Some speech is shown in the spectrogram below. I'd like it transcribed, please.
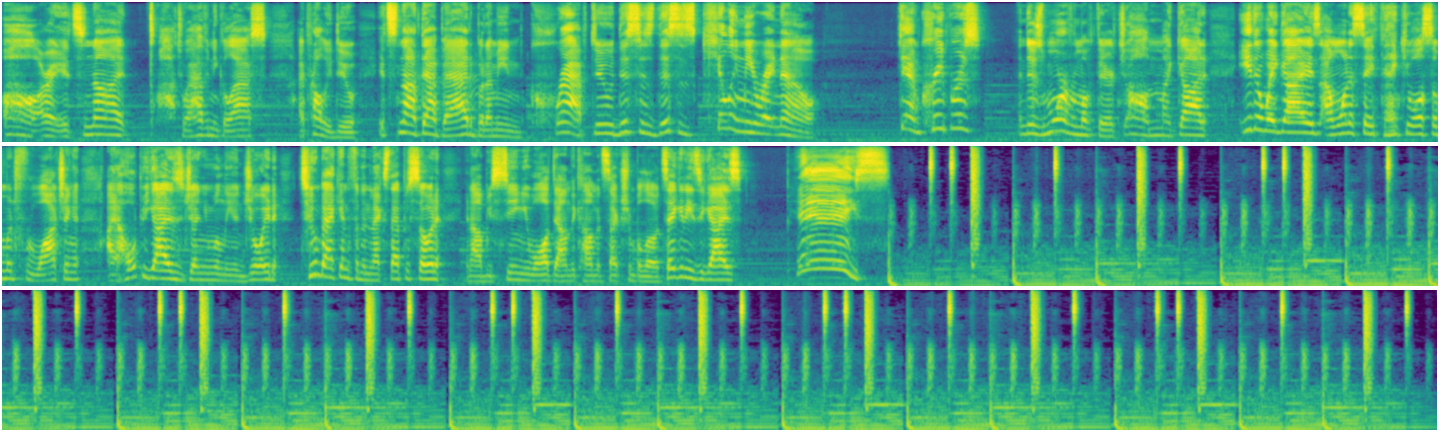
Oh, all right. It's not. Oh, do I have any glass? I probably do. It's not that bad, but I mean, crap, dude. This is this is killing me right now. Damn creepers. And there's more of them up there. Oh my god. Either way, guys, I want to say thank you all so much for watching. I hope you guys genuinely enjoyed. Tune back in for the next episode, and I'll be seeing you all down in the comment section below. Take it easy, guys. Peace!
